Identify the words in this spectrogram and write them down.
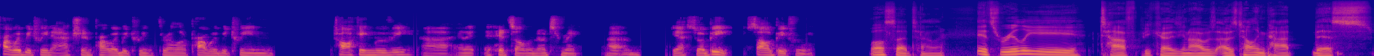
partway between action, partway between thriller, partway between talking movie, uh, and it, it, hits all the notes for me. Um, yeah, so a B, solid B for me. Well said, Tyler. It's really tough because you know I was I was telling Pat this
